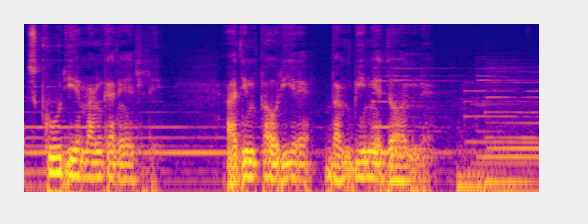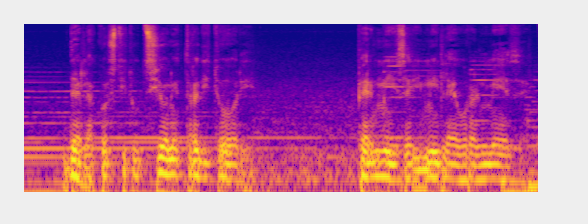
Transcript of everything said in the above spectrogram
scudi e manganelli ad impaurire bambini e donne, della Costituzione traditori per miseri mille euro al mese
